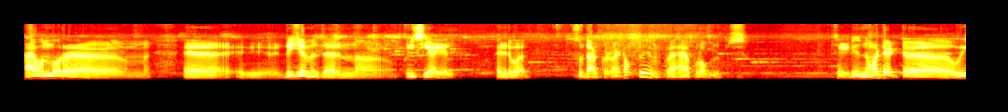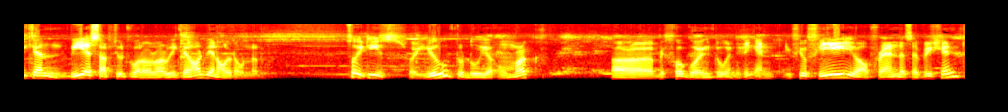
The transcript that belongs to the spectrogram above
I have one more uh, uh, DGM is there in uh, ECIL, Hyderabad, Sudhakar. I talk to him I have problems. See, it is not that uh, we can be a substitute for all, or we cannot be an all rounder. So it is for you to do your homework uh, before going to anything. And if you feel your friend is sufficient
